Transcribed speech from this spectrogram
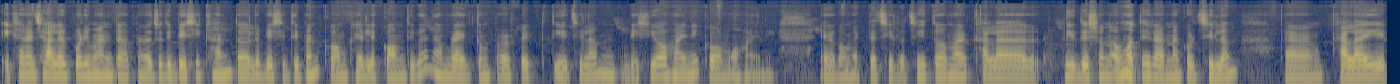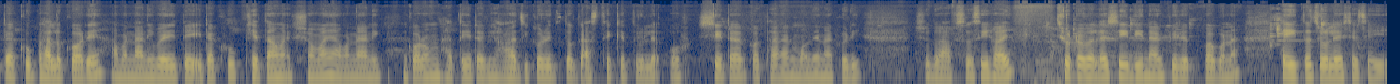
এখানে ঝালের পরিমাণটা আপনারা যদি বেশি খান, তাহলে বেশি দিবেন, কম খাইলে কম দিবেন। আমরা একদম পারফেক্ট দিয়েছিলাম, বেশিও হয়নি, কমও হয়নি, এরকম একটা ছিল। যেহেতু আমার খালার নির্দেশনা মতে রান্না করছিলাম, কারণ খালাই এটা খুব ভালো করে। আমার নানি বাড়িতে এটা খুব খেতাম এক সময় আমার নানি গরম ভাতে এটা ভাজি করে দিত গাছ থেকে তুলে। ও সেটার কথা আর মনে না করি। শুধু আফসোসই হয়। ছোটোবেলায় সেই দিন আর ফেরত পাবো না। এই তো চলে এসেছে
